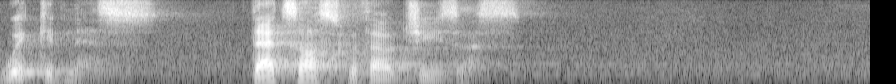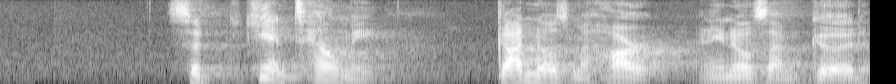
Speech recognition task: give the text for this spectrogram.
wickedness. That's us without Jesus. So you can't tell me God knows my heart and He knows I'm good,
